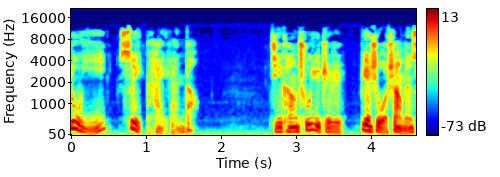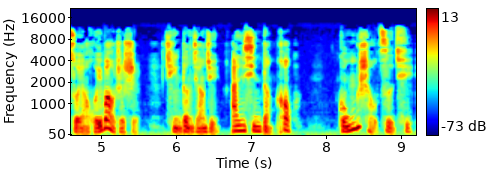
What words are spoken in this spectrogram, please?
陆仪遂慨然道：“嵇康出狱之日，便是我上门索要回报之时，请邓将军安心等候，拱手自去。”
